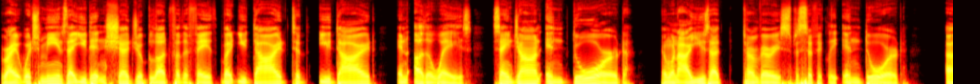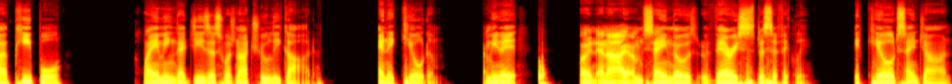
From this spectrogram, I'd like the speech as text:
right? Which means that you didn't shed your blood for the faith, but you died to you died in other ways. Saint John endured, and when I use that term very specifically, endured uh, people claiming that Jesus was not truly God, and it killed him. I mean, it, and, and I, I'm saying those very specifically. It killed St. John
